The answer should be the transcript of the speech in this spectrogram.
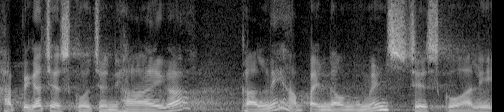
హ్యాపీగా చేసుకోవచ్చండి. హాయిగా కాల్ని అప్ అండ్ డౌన్ మూమెంట్స్ చేసుకోవాలి.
